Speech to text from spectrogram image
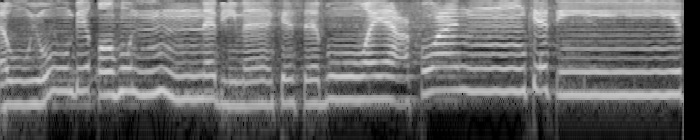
أو يوبقهن بما كسبوا ويعفو عن كثير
